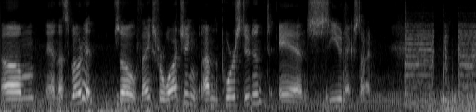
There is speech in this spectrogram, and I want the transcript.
Um, and that's about it. So, thanks for watching. I'm the Poor Student, and see you next time.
